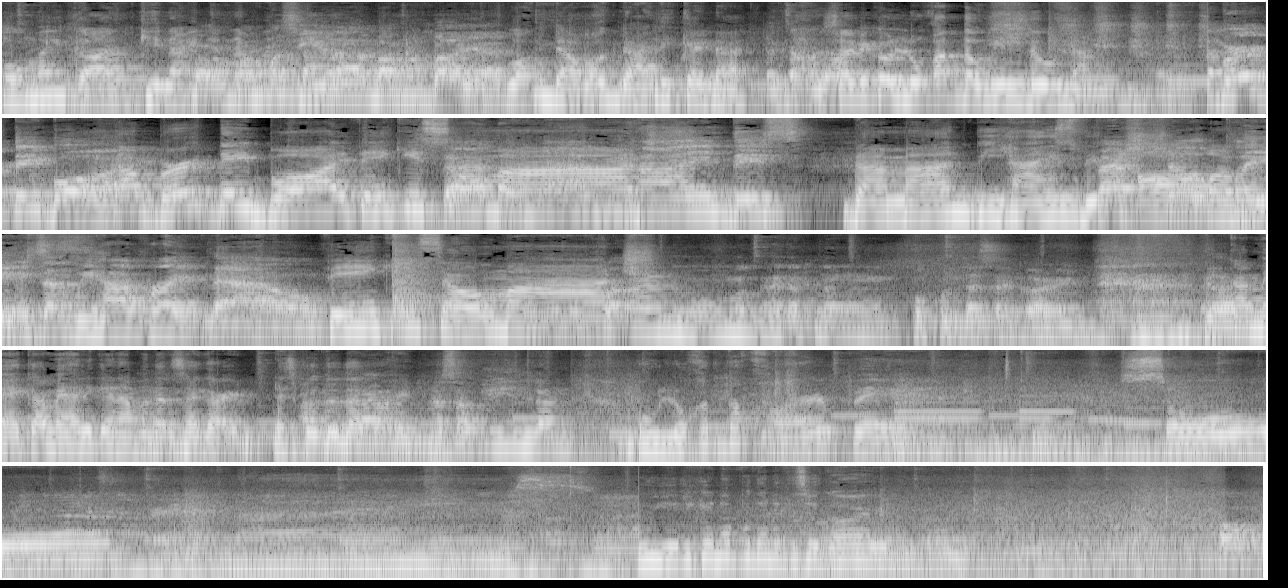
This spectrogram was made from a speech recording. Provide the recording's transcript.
Oh my God, kinain Ba- na naman baka masira, tayo. baka magbayad. Wag na, wag na. Halika na. Sabi ko, look at the window lang. The birthday boy. The birthday boy, thank you so The- the man much. behind this The man behind the, all special of place this. that we have right now. Thank you so much. Paano maghanap ng pupunta sa guard? Kami, kami, halika na, punta sa guard. Let's go to the guard. Nasabihin lang. Oh, look at the carpet. So Uy, halika na, punta natin sa guard. Oh,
